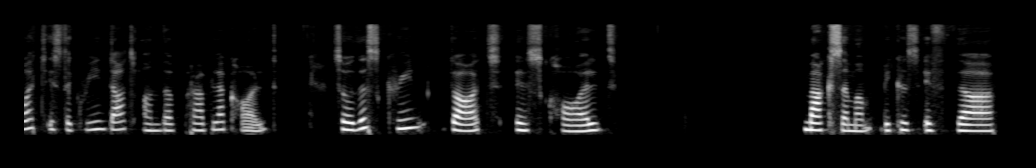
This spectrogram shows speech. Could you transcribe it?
What is the green dot on the parabola called? So this green dot is called maximum because if the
